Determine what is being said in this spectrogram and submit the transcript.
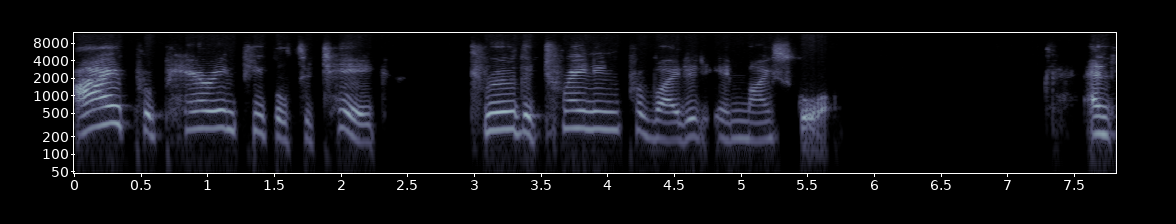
I preparing people to take through the training provided in my school. And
